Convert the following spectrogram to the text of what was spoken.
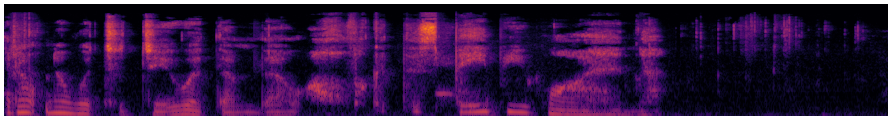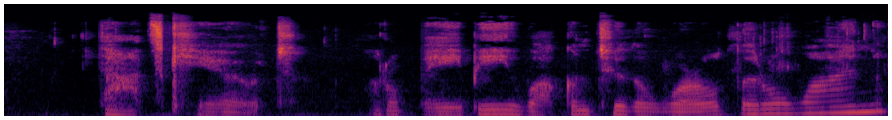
I don't know what to do with them, though. Oh, look at this baby one. That's cute. Little baby, welcome to the world, little one.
